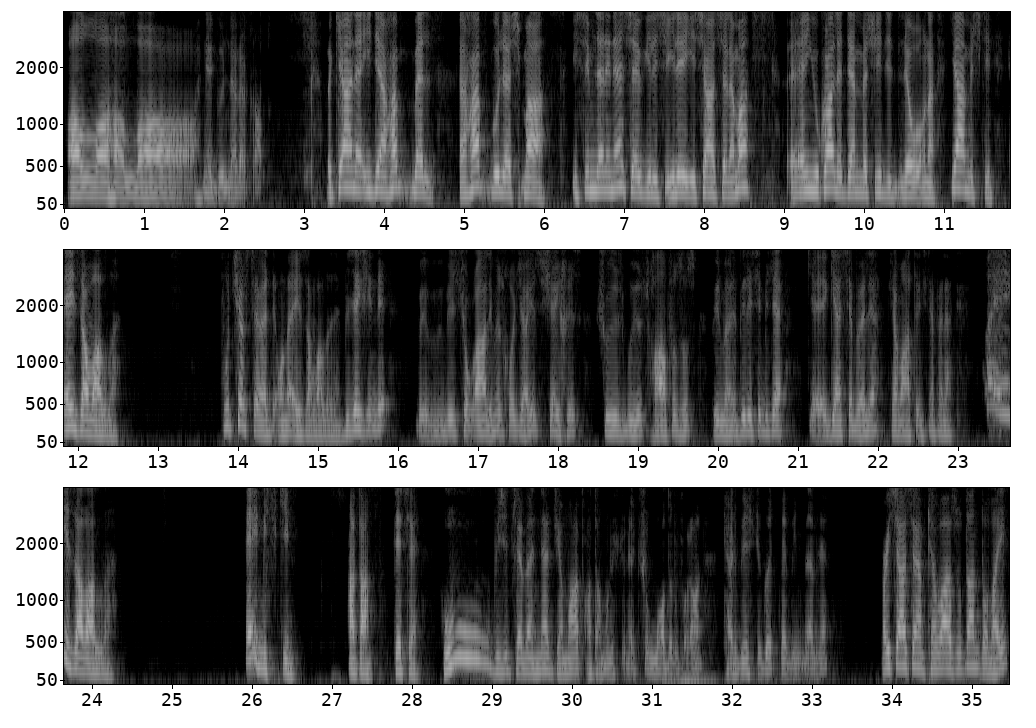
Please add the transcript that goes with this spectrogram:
Allah Allah. Ne günlere kaldı. Ve kâne idâ habbel ehabbul esma isimlerin en sevgilisi ile İsa Aleyhisselam'a en yukale denmesiydi ona. Ya miskin, ey zavallı. Bu çok severdi ona ey zavallı. dedi. Bize şimdi biz çok alimiz, hocayız, şeyhiz, şuyuz buyuz, hafızız. Bilmem ne. Birisi bize ge- gelse böyle cemaatin içine falan. Ey zavallı. Ey miskin adam dese. Huu bizim sevenler cemaat adamın üstüne çulladır falan. Terbiyesizlik etme bilmem ne. İsa Aleyhisselam tevazudan dolayı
